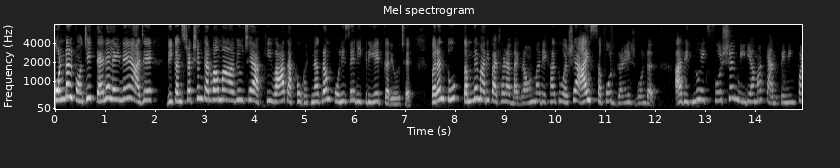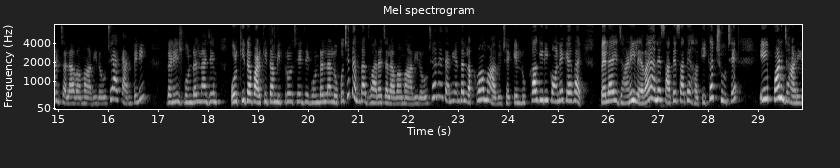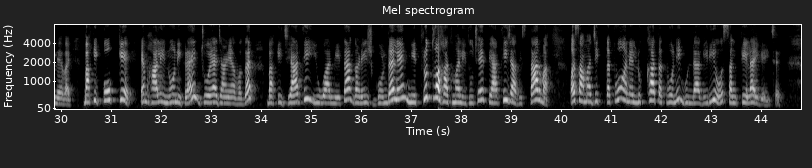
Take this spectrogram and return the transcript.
ગોંડલ પહોંચી, તેને લઈને આજે રિકન્સ્ટ્રક્શન કરવામાં આવ્યું છે, આખી વાત, આખો ઘટનાક્રમ પોલીસે રિક્રિએટ કર્યો છે. પરંતુ તમને મારી પાછળ આ બેકગ્રાઉન્ડમાં દેખાતું હશે આઈ સપોર્ટ ગણેશ ગોંડલ. આ રીતનું એક સોશિયલ મીડિયામાં કેમ્પેનિંગ પણ ચલાવવામાં આવી રહ્યું છે. આ કેમ્પેનિંગ ગણેશ ગોંડલના જે ઓળખીતા પાળખીતા મિત્રો છે, જે ગોંડલના લોકો છે, તેમના દ્વારા ચલાવવામાં આવી રહ્યું છે અને તેની અંદર લખવામાં આવ્યું છે કે લુખ્ખાગીરી કોને કહેવાય? પહેલાં એ જાણી લેવાય અને સાથે સાથે હકીકત શું છે એ પણ જાણી લેવાય. બાકી કોક કે એમ હાલી નો નીકળાય, જોયા જાણ્યા વગર. બાકી જ્યારથી યુવા નેતા ગણેશ ગોંડલે નેતૃત્વ હાથમાં લીધું છે, ત્યારથી જ આ વિસ્તારમાં અસામાજિક તત્વો અને લુખ્ખા તત્વોની ગુંડાગીરીઓ સંકેલાઈ ગઈ છે.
